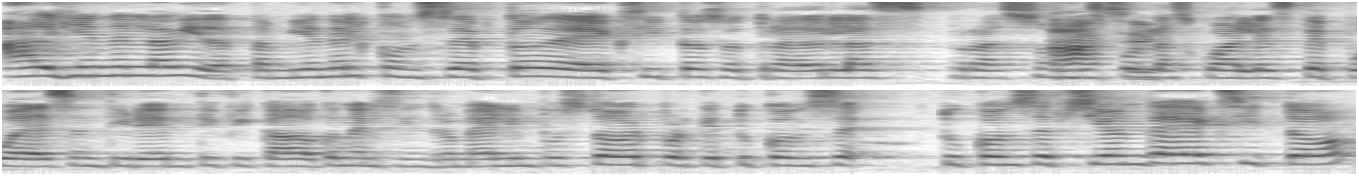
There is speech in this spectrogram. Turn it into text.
alguien en la vida. También el concepto de éxito es otra de las razones Ah, por sí. las cuales te puedes sentir identificado con el síndrome del impostor, porque tu, conce- tu concepción de éxito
